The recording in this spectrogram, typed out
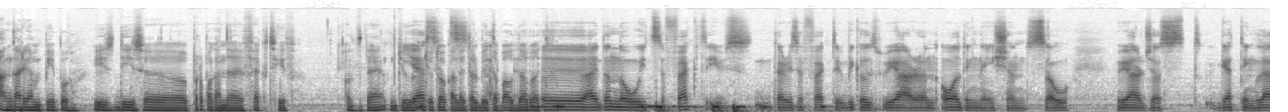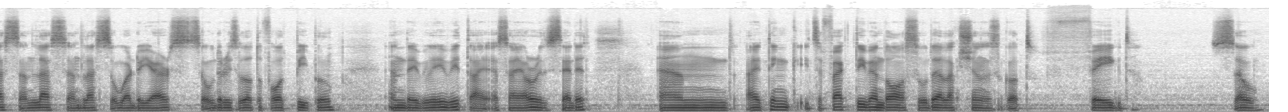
Hungarian people. Is this uh, propaganda effective of them? Do you want to talk a little bit about that? But Uh, I don't know it's effective. There is effective because we are an olding nation, so we are just getting less and less and less over the years. So there is a lot of old people, and they believe it. I, as I already said it, and I think it's effective. And also the elections got faked, so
